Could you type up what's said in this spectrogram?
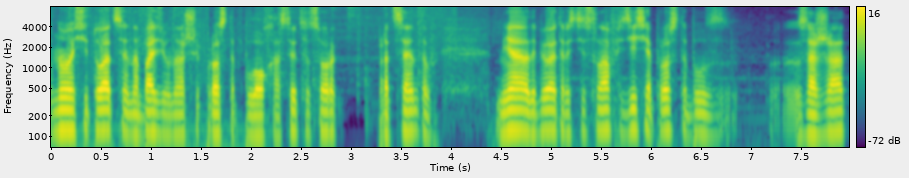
Но ситуация на базе у нашей просто плохо. Остается 40%. Меня добивает Ростислав. Здесь я просто был зажат.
